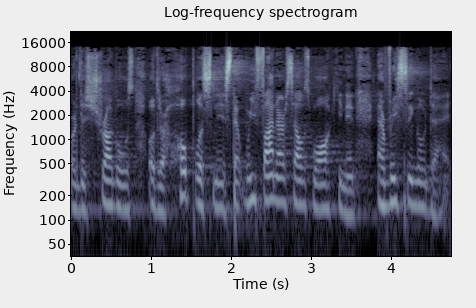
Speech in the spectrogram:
or the struggles or the hopelessness that we find ourselves walking in every single day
